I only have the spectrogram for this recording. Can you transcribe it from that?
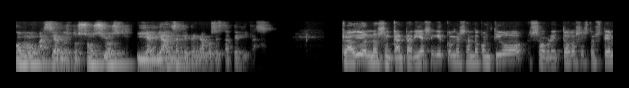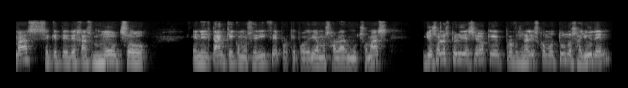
como hacia nuestros socios y alianzas que tengamos estratégicas. Claudio, nos encantaría seguir conversando contigo sobre todos estos temas. Sé que te dejas mucho en el tanque, como se dice, porque podríamos hablar mucho más. Yo solo espero y deseo que profesionales como tú nos ayuden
